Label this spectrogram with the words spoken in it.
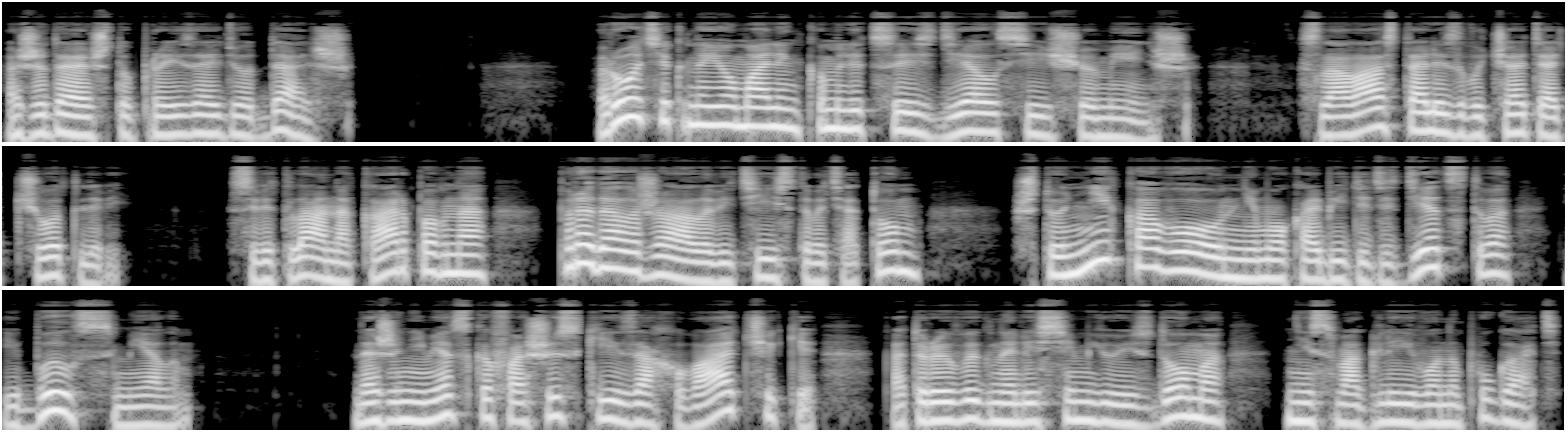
ожидая, что произойдет дальше. Ротик на ее маленьком лице сделался еще меньше. Слова стали звучать отчетливей. Светлана Карповна продолжала витийствовать о том, что никого он не мог обидеть с детства и был смелым. Даже немецко-фашистские захватчики, которые выгнали семью из дома, не смогли его напугать.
